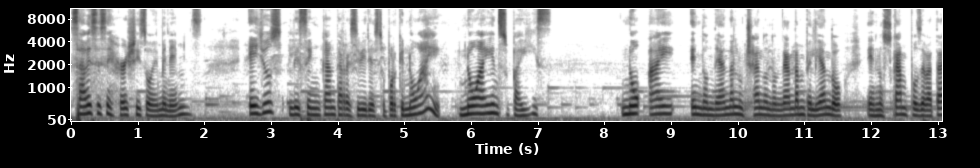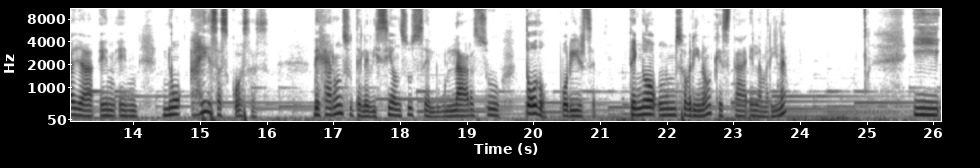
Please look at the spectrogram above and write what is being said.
¿Sabes ese Hershey's o MM's? Ellos les encanta recibir esto porque no hay, no hay en su país. No hay en donde andan luchando, en donde andan peleando, en los campos de batalla, en, en, no hay esas cosas. Dejaron su televisión, su celular, su todo por irse. Tengo un sobrino que está en la Marina y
